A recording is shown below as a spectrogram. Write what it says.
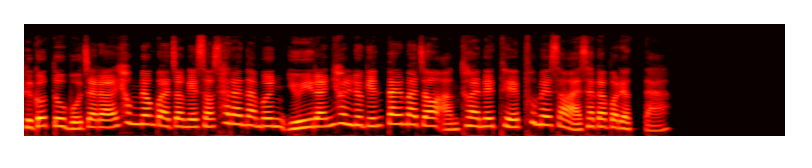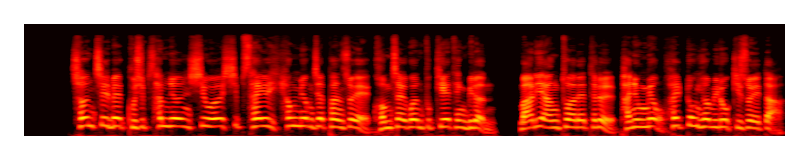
그것도 모자라 혁명 과정에서 살아남은 유일한 혈육인 딸마저 앙투아네트의 품에서 앗아가 버렸다. 1793년 10월 14일 혁명재판소의 검찰관 부키의 탱빌은 마리 앙투아네트를 반혁명 활동 혐의로 기소했다.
